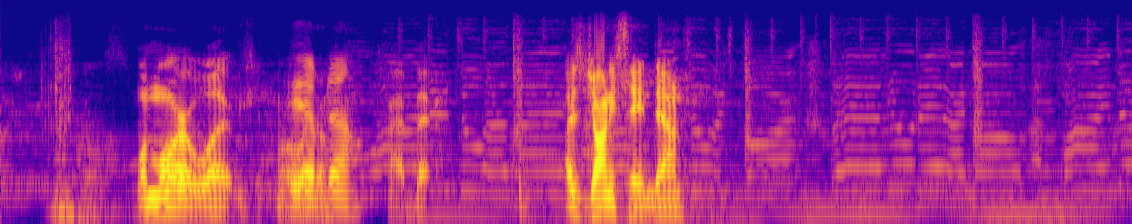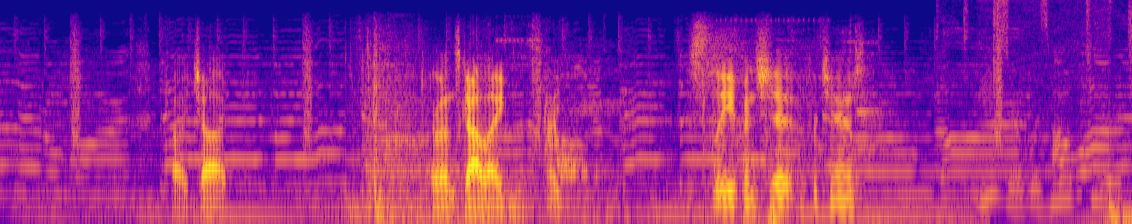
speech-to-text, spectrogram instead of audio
One more or what? Or Yeah, I'm down. I bet. Why is Johnny saying down? Oh, Chad. Everyone's got like, like sleep and shit for champs.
